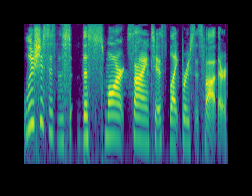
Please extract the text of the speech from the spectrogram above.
Lucius is the the smart scientist like Bruce's father.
